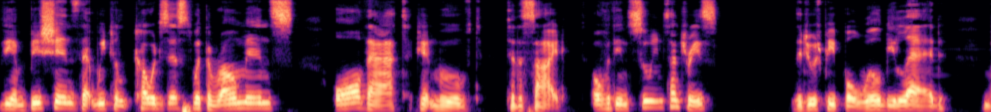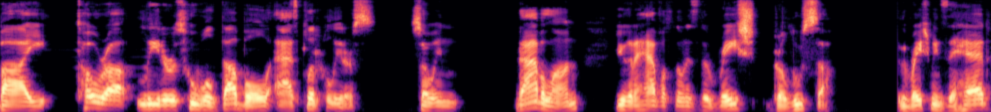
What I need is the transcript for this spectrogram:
the ambitions that we can coexist with the Romans, all that get moved to the side. Over the ensuing centuries, the Jewish people will be led by Torah leaders who will double as political leaders. So in Babylon, you're going to have what's known as the Reish Galusa. The Reish means the head,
